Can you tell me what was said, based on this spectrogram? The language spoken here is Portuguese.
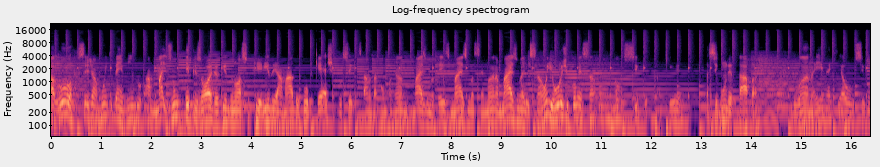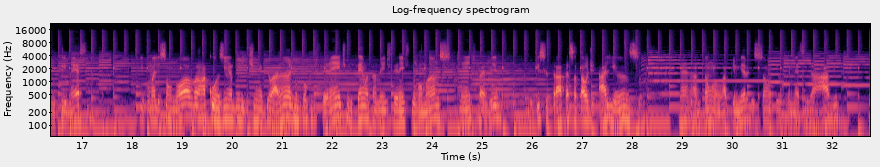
Alô, seja muito bem-vindo a mais um episódio aqui do nosso querido e amado Hoopcast. Você que está nos acompanhando mais uma vez, mais uma semana, mais uma lição e hoje começando um novo ciclo aqui da segunda etapa do ano aí, né, que é o segundo trimestre. Com uma lição nova, uma corzinha bonitinha aqui laranja, um pouco diferente, um tema também diferente do Romanos, e a gente vai ver do que se trata essa tal de aliança né? Então, a primeira lição aqui do trimestre já abre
